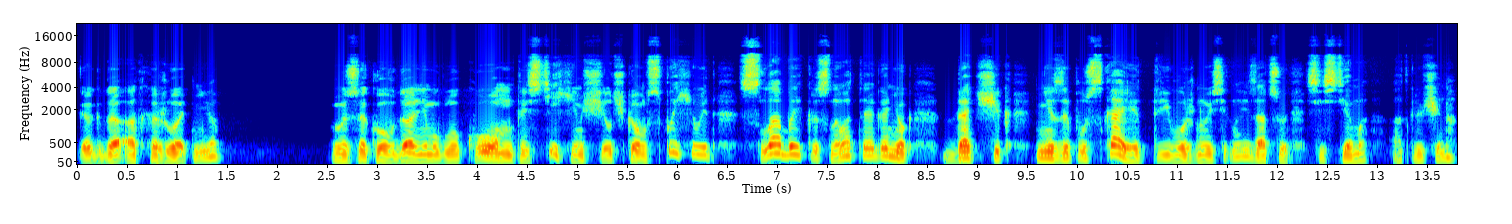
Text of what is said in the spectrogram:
Когда отхожу от нее, высоко в дальнем углу комнаты с тихим щелчком вспыхивает слабый красноватый огонек. Датчик не запускает тревожную сигнализацию, система отключена.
